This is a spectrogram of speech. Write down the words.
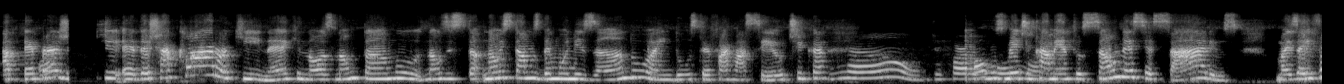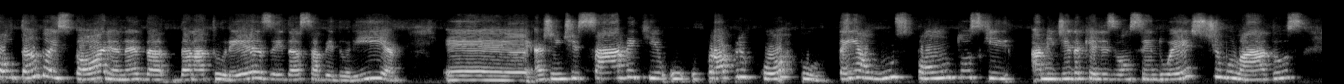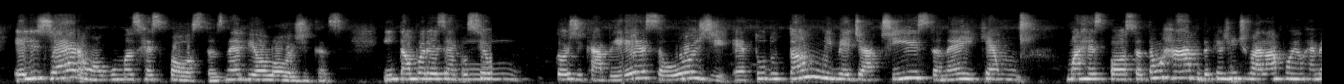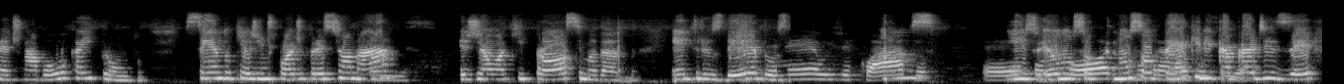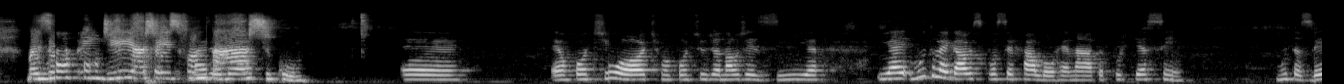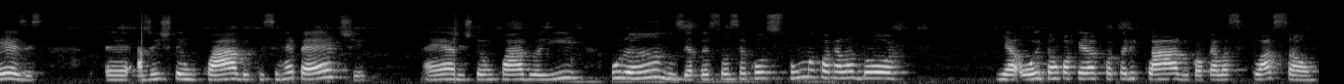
Até para a gente é, deixar claro aqui, né, que nós não estamos, não, está, não estamos demonizando a indústria farmacêutica. Não, de forma Alguns alguma. medicamentos são necessários, mas aí voltando à história, né, da, da natureza e da sabedoria, é, a gente sabe que o, o, próprio corpo tem alguns pontos que, à medida que eles vão sendo estimulados, eles geram algumas respostas, né, biológicas. Então, por exemplo, Sim. se eu dor de cabeça, hoje é tudo tão imediatista, né, e que é um, uma resposta tão rápida que a gente vai lá, põe o remédio na boca e pronto. Sendo que a gente pode pressionar a região aqui próxima da entre os dedos. É, o IG4. É, isso, eu não sou, não sou técnica para dizer, mas eu aprendi e achei isso fantástico. É, é um pontinho ótimo, um pontinho de analgesia. E é muito legal isso que você falou, Renata, porque assim, muitas vezes é, a gente tem um quadro que se repete, né? A gente tem um quadro aí por anos e a pessoa se acostuma com aquela dor e, ou então com aquele, com aquele quadro, com aquela situação.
